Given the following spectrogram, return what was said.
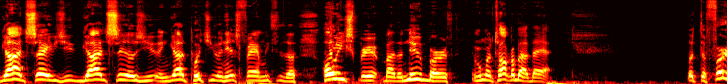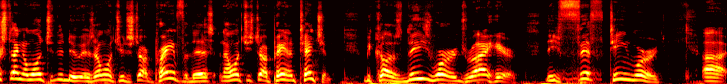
God saves you, God seals you, and God puts you in his family through the Holy Spirit by the new birth. And we're going to talk about that. But the first thing I want you to do is I want you to start praying for this and I want you to start paying attention because these words right here, these 15 words, uh,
